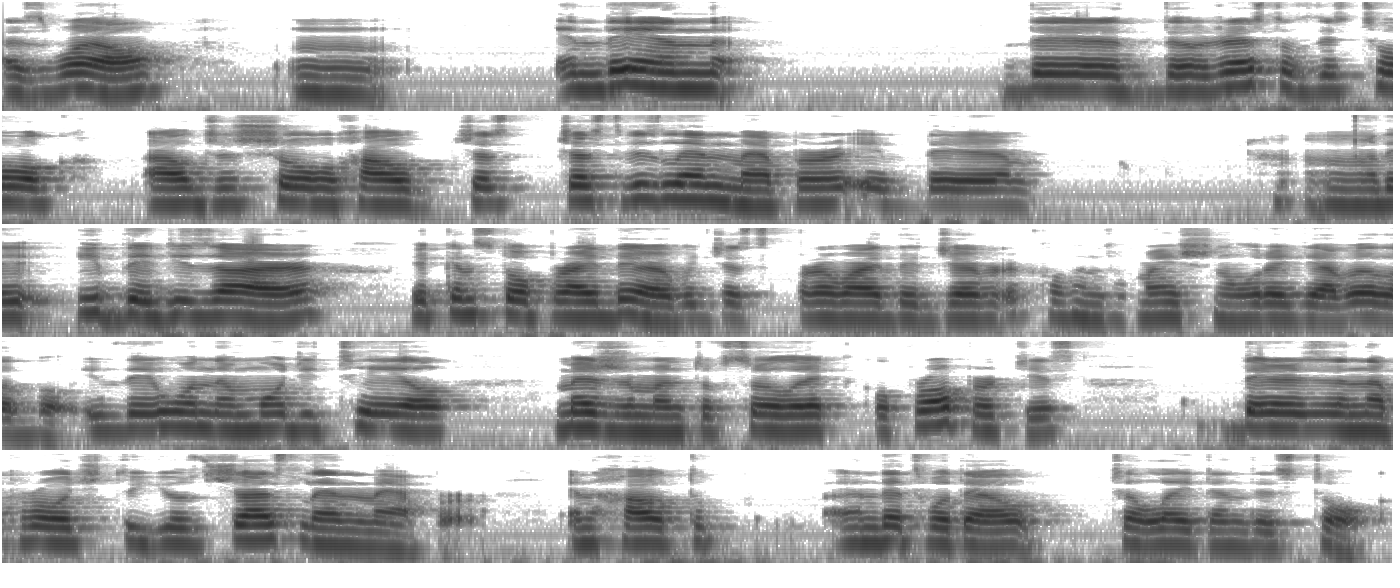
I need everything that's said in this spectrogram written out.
as well. Um, and then the the rest of this talk, I'll just show how just just with Landmapper, if they, um, they if they desire, they can stop right there. We just provide the geographical information already available. If they want a more detailed measurement of soil electrical properties, there is an approach to use just Landmapper and how to, and that's what I'll tell later in this talk.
